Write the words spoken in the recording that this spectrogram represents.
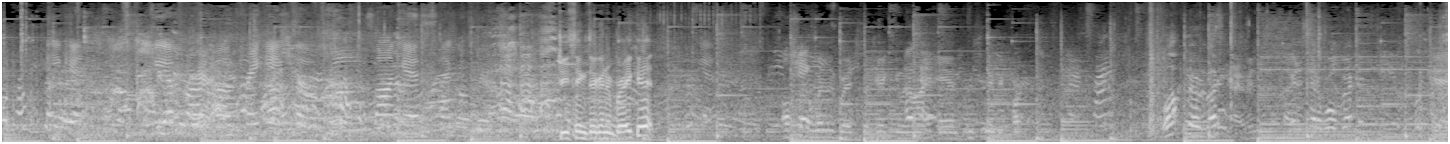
can be a part of breaking the longest Lego bridge. Do you think they're gonna break it? I'll start with the bridge, so Jake, you and I, and who should be your partner? Welcome, everybody. I'm gonna set a world record. Okay.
